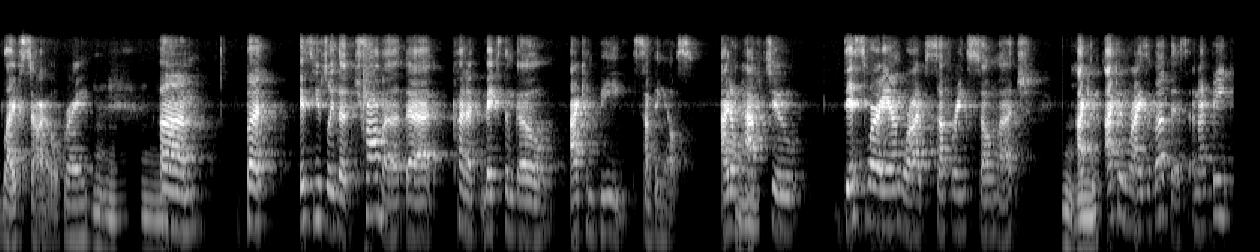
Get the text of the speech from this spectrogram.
lifestyle, right? Mm-hmm. Um, but it's usually the trauma that kind of makes them go, I can be something else. I don't Mhm. have to this where I am where I'm suffering so much. Mm-hmm. I can I can rise above this. And I think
